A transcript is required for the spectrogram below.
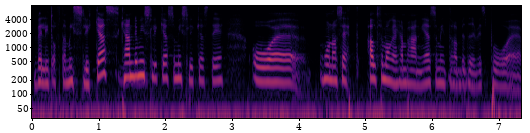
väldigt ofta misslyckas. Kan det misslyckas så misslyckas det. Och eh, hon har sett allt för många kampanjer som inte har bedrivits på, eh,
